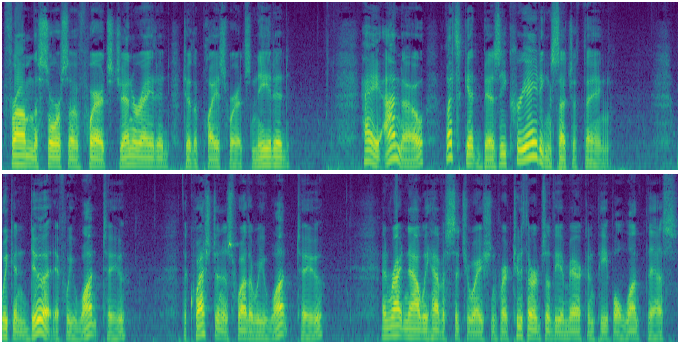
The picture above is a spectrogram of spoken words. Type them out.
from the source of where it's generated to the place where it's needed. Hey, I know, let's get busy creating such a thing. We can do it if we want to. The question is whether we want to. And right now we have a situation where two thirds of the American people want this.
